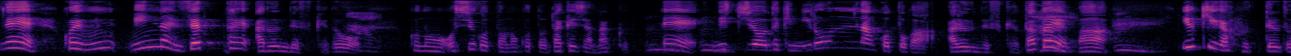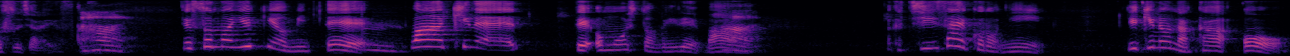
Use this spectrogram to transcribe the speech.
でこれみみんなに絶対あるんですけど、はい。このお仕事のことだけじゃなくって、うんうん。日常的にいろんなことがあるんですけど例えば、うん。雪が降ってるとするじゃないですか。はい。でその雪を見て、うん。わあ綺麗って思う人もいれば、はい。なんか小さい頃に雪の中を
